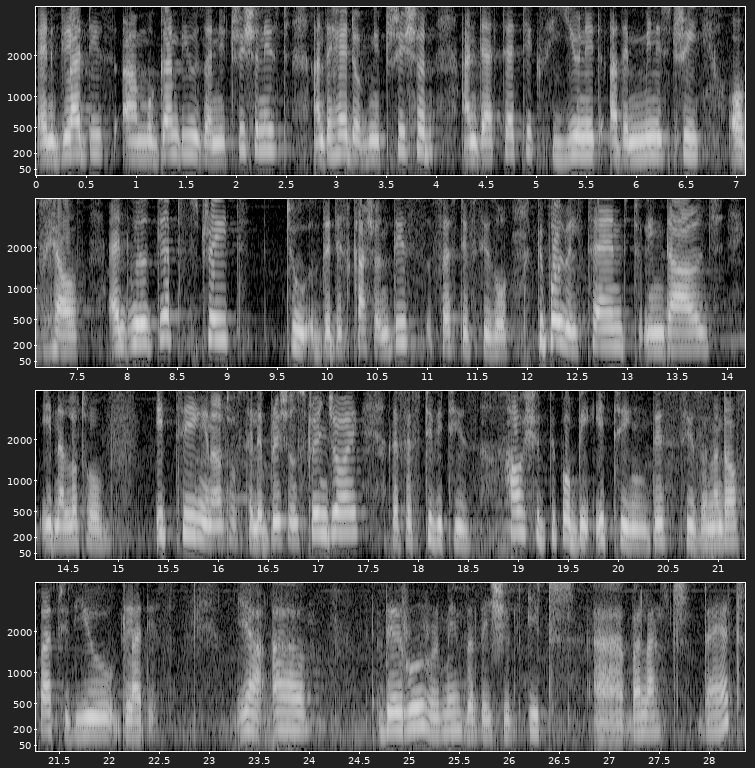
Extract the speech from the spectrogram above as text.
and Gladys uh, Mugambi, who is a nutritionist and the head of Nutrition and Dietetics Unit at the Ministry of Health. And we'll get straight to the discussion. This festive season, people will tend to indulge in a lot of eating, in a lot of celebrations to enjoy the festivities. How should people be eating this season? And I'll start with you, Gladys. Yeah, uh, the rule remains that they should eat a balanced diet,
